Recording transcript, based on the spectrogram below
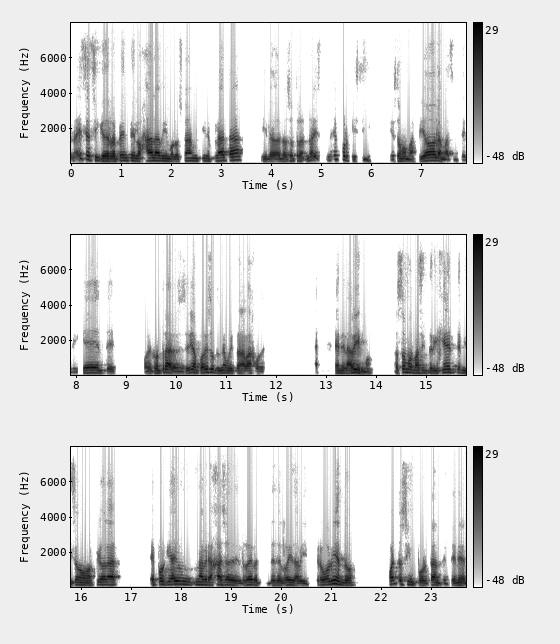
No es así que de repente los Halabim o los Sami tienen plata y los, otros. No es, es porque sí, que somos más piolas, más inteligentes. Por el contrario, sería por eso tendríamos que estar abajo en el abismo. No somos más inteligentes ni somos más piolas. Es porque hay una verajaya del rey, desde el rey David. Pero volviendo, ¿cuánto es importante tener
